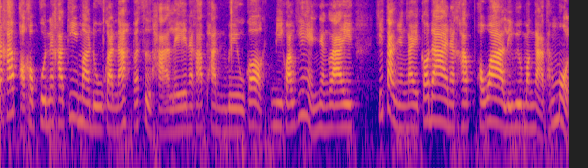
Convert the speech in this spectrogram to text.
นะครับ ขอขอบคุณนะครับที่มาดูกันนะบัสสึฮาเลนะครับพันวิวก็มีความคิดเห็นอย่างไร คิดต่างยังไงก็ได้นะครับ เพราะว่ารีวิวมังงะทั้งหมด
